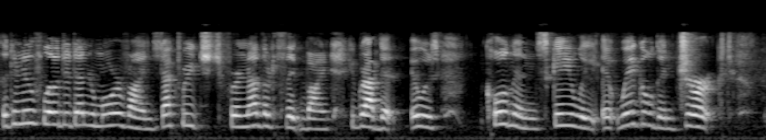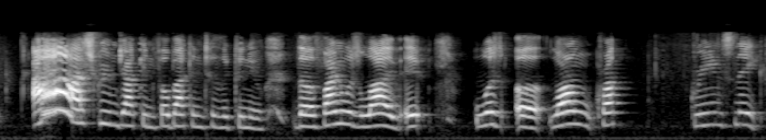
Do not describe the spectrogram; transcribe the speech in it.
The canoe floated under more vines. Jack reached for another thick vine. He grabbed it. It was cold and scaly. It wiggled and jerked. Ah! screamed Jack and fell back into the canoe. The vine was alive. It was a long, cracked green snake.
